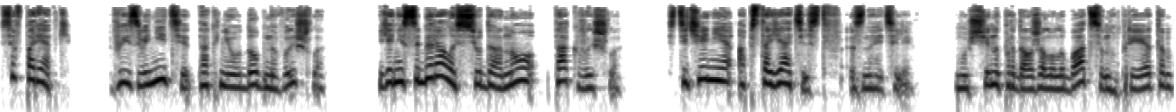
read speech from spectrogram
«Все в порядке. Вы извините, так неудобно вышло. Я не собиралась сюда, но так вышло. Стечение обстоятельств, знаете ли». Мужчина продолжал улыбаться, но при этом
